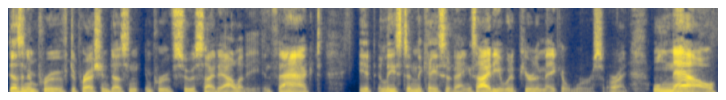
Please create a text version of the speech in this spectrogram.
doesn't improve depression, doesn't improve suicidality. In fact, it, at least in the case of anxiety, it would appear to make it worse. All right. Well, now,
